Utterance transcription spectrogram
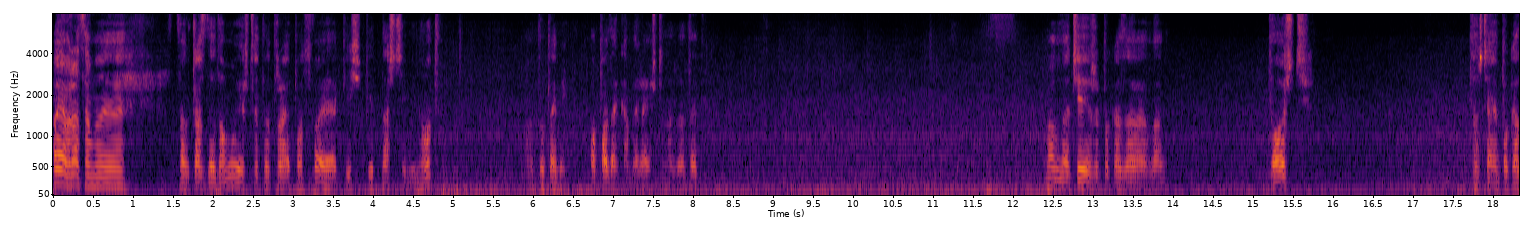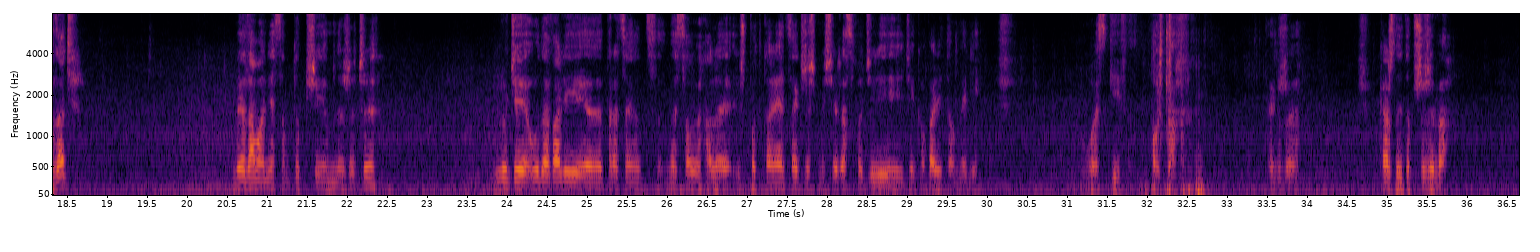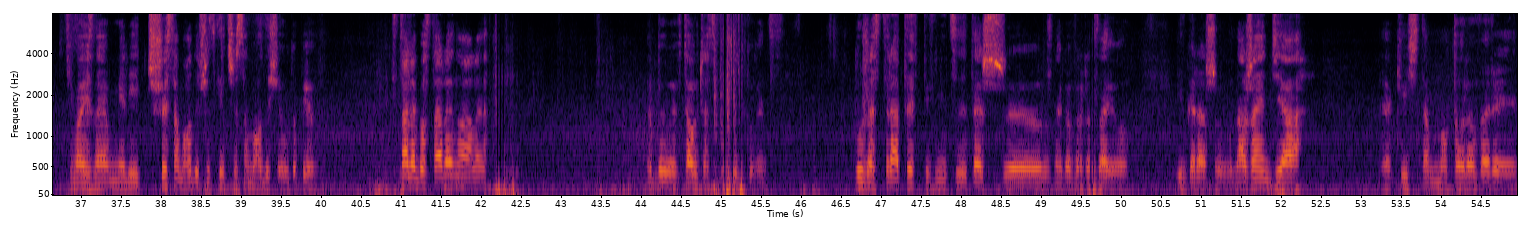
No ja wracam e, cały czas do domu. Jeszcze to trochę potrwa, jakieś 15 minut. No tutaj mi opada kamera jeszcze na dodatek. Mam nadzieję, że pokazałem Wam dość, co chciałem pokazać. Wiadomo, nie są to przyjemne rzeczy. Ludzie udawali e, pracując wesołych, ale już pod koniec, jak żeśmy się rozchodzili i dziękowali, to mieli łezki w oczach. Także każdy to przeżywa. Ci moi znajomi mieli trzy samochody, wszystkie trzy samochody się utopiły. Stare, bo stare, no ale były cały czas w użytku, więc duże straty w piwnicy też e, różnego rodzaju i w garażu narzędzia, jakieś tam motorowery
